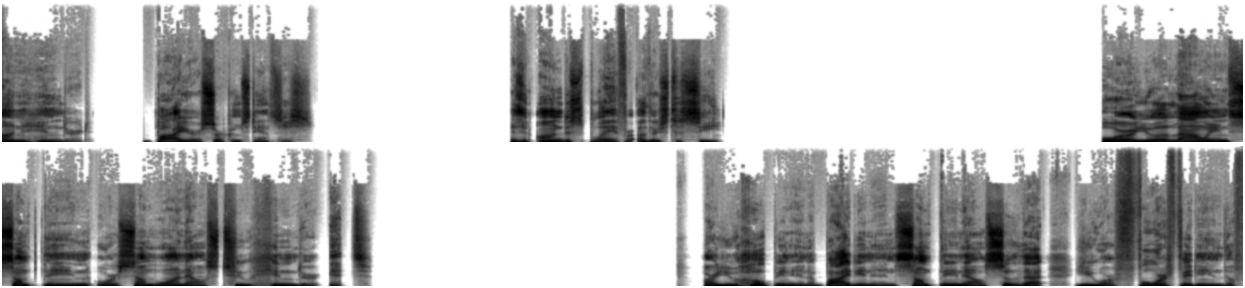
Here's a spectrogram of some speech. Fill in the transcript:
unhindered by your circumstances? Is it on display for others to see? Or are you allowing something or someone else to hinder it? Are you hoping and abiding in something else so that you are forfeiting the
